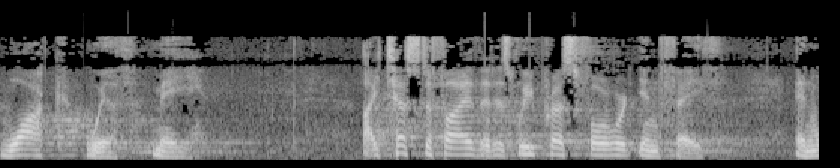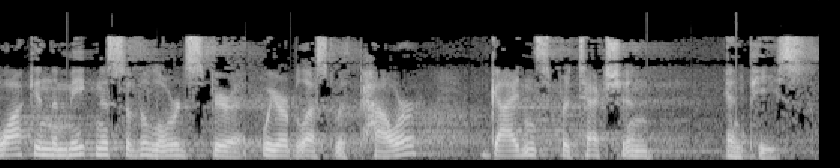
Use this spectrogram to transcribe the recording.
walk with me. I testify that as we press forward in faith and walk in the meekness of the Lord's Spirit, we are blessed with power, guidance, protection, and peace.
